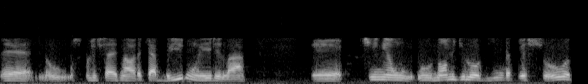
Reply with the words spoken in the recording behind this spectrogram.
é, os policiais na hora que abriram ele lá, é, tinham o nome de login da pessoa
